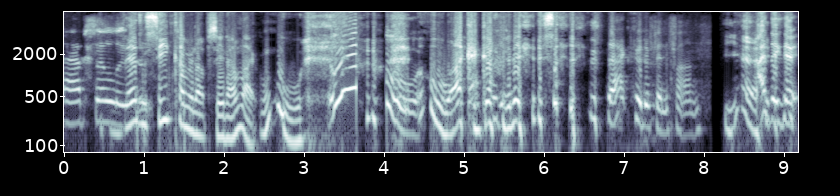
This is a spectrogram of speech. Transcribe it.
Absolutely. There's a scene coming up soon. I'm like, ooh, Ooh. ooh, I could go for this. that could have been fun. Yeah. I think that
